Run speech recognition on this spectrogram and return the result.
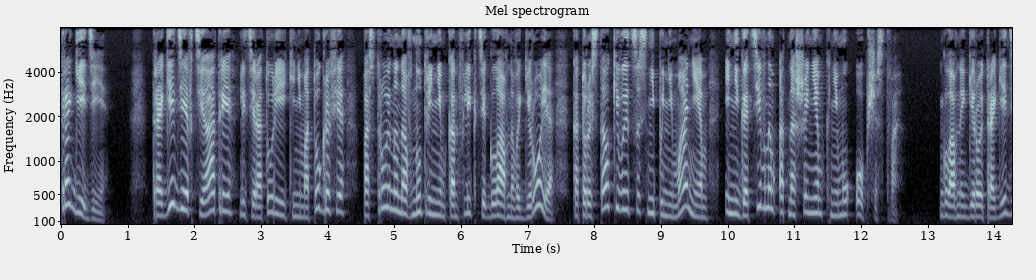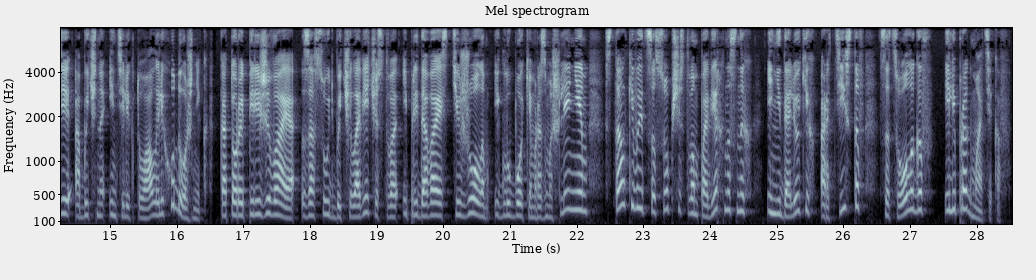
Трагедии. Трагедия в театре, литературе и кинематографе построена на внутреннем конфликте главного героя, который сталкивается с непониманием и негативным отношением к нему общества. Главный герой трагедии обычно интеллектуал или художник, который, переживая за судьбы человечества и предаваясь тяжелым и глубоким размышлениям, сталкивается с обществом поверхностных и недалеких артистов, социологов или прагматиков.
